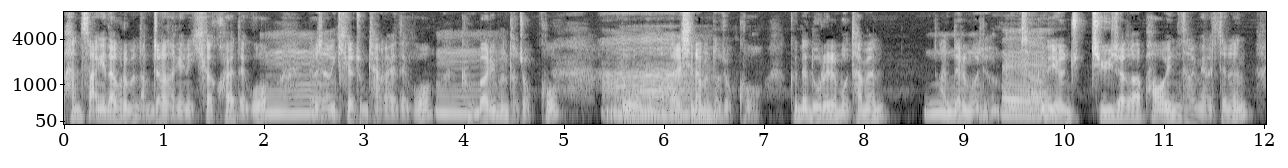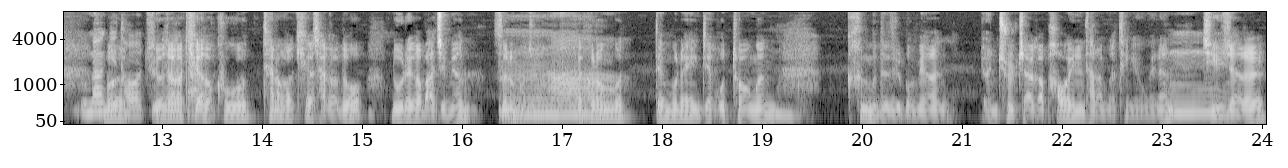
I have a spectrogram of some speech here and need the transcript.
한 쌍이다 그러면 남자가 당연히 키가 커야 되고 음. 여자는 키가 좀 작아야 되고 음. 금발이면 더 좋고 아. 또 뭐 날씬하면 더 좋고 근데 노래를 못하면 안 되는 거죠. 음. 네. 근데 연주 지휘자가 파워 있는 사람이 할 때는 음악이 뭐 여자가 키가 더 크고 테너가 키가 작아도 노래가 맞으면 쓰는 거죠. 음. 그러니까 그런 것 때문에 이제 보통은 음. 큰 무대들 보면 연출자가 파워 있는 사람 같은 경우에는 음. 지휘자를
